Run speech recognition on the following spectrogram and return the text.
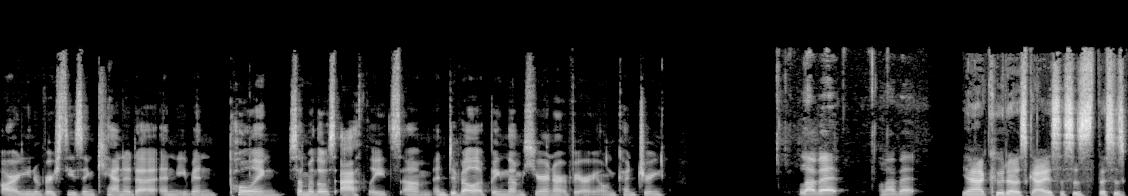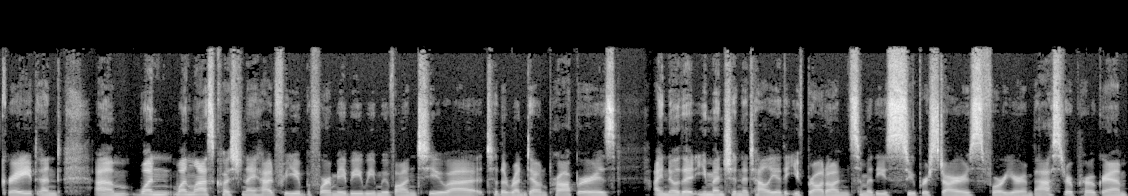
our universities in Canada and even pulling some of those athletes um, and developing them here in our very own country. Love it, love it. Yeah, kudos, guys. This is this is great. And um, one one last question I had for you before maybe we move on to uh, to the rundown proper is. I know that you mentioned Natalia that you've brought on some of these superstars for your ambassador program.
